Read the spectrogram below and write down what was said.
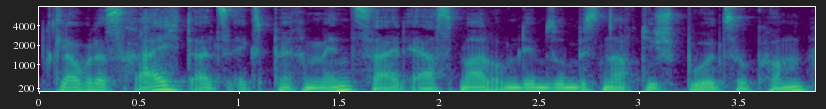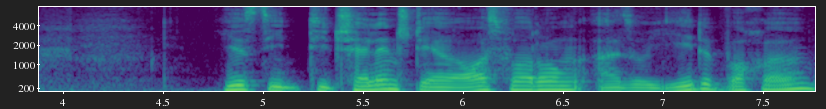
ich glaube, das reicht als Experimentzeit erstmal, um dem so ein bisschen auf die Spur zu kommen. Hier ist die, die Challenge, die Herausforderung, also jede Woche,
